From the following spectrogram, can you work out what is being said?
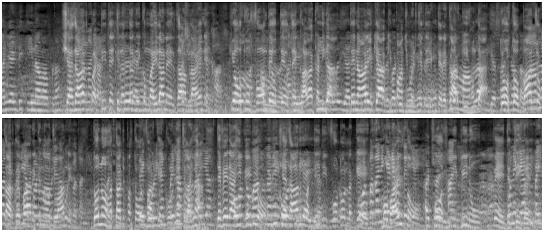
ਹਾਂਜੀ ਆਂਟੀ ਕੀ ਨਾਮ ਹੈ ਆਪਣਾ ਸ਼ਹਿਜ਼ਾਦ ਪੱਟੀ ਤੇ ਜਲੰਧਰ ਦੀ ਇੱਕ? ਮਹਿਲਾ ਨੇ ਇਲਜ਼ਾਮ ਲਾਏ ਨੇ। ਕਿ ਉਸ ਨੂੰ ਫੋਨ ਦੇ ਉੱਤੇ ਉਸਨੇ ਗਾਲਾਂ ਕੱਢੀਆਂ ਤੇ ਨਾਲ ਹੀ ਕਿਹਾ ਕਿ ਘਰ 5 ਮਿੰਟ 'ਚ ਦੇਖ ਤੇਰੇ ਘਰ ਕੀ ਹੁੰਦਾ? ਤੇ ਉਸ ਤੋਂ ਬਾਅਦ ਚੋਂ ਮਾਮਲਾ ਘਰ ਦੇ ਜੀ, ਬਾਹਰ ਇੱਕ ਨੌਜਵਾਨ ਨੇ। ਦੋਨੋਂ ਹੱਥਾਂ 'ਚ ਪਿਸਤੌਲ ਫੜ ਕੇ ਗੋਲੀਆਂ ਚਲਾਈਆਂ ਆ। ਤੇ ਫਿਰ ਆਹੀ ਵੀਡੀਓ ਸ਼ਹਿਜ਼ਾਦ ਆ। ਦੀ ਫੋਟੋ ਲੱਗੇ ਮੋਬਾਈਲ ਬੰਦੇ ਤੋਂ ਦੀ ਆਈ ਆ। ਅੱਛਾ ਉਸ ਜੀ। ਬੀਬੀ ਨੂੰ ਭੇਜ ਦਿੱਤੀ ਗਈ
